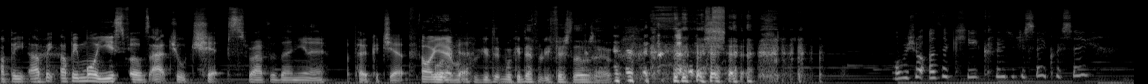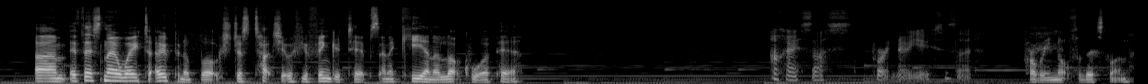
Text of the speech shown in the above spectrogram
I'll be, I'll be, I'll be more useful as actual chips rather than you know a poker chip. oh or yeah, like we, a- we could we could definitely fish those out. What was your other key clue? Did you say, Chrissy? Um, if there's no way to open a box, just touch it with your fingertips, and a key and a lock will appear. Okay, so that's probably no use, is it? Probably not for this one.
